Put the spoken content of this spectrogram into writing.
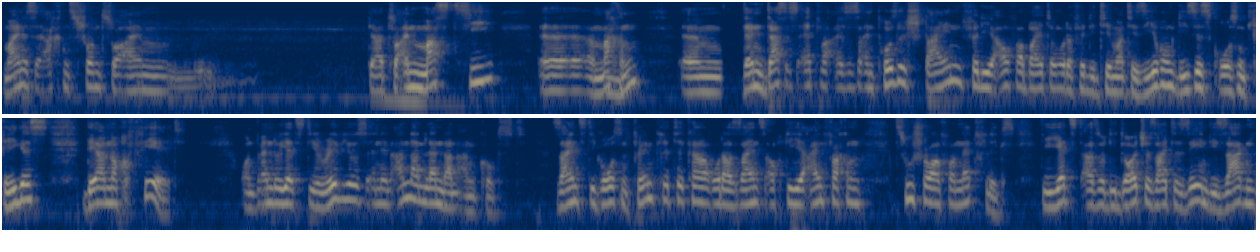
meines Erachtens schon zu einem, ja, zu einem Must-See äh, machen. Mhm. Ähm, denn das ist etwa, es ist ein Puzzlestein für die Aufarbeitung oder für die Thematisierung dieses großen Krieges, der noch fehlt. Und wenn du jetzt die Reviews in den anderen Ländern anguckst, seien es die großen Filmkritiker oder seien es auch die einfachen Zuschauer von Netflix, die jetzt also die deutsche Seite sehen, die sagen,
